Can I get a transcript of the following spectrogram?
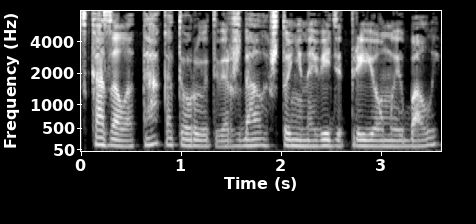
сказала та, которая утверждала, что ненавидит приемы и балы.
